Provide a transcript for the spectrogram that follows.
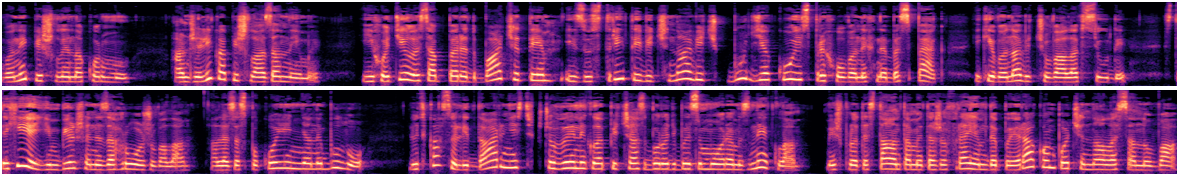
Вони пішли на корму. Анжеліка пішла за ними. Їй хотілося б передбачити і зустріти вічнавіч будь-яку із прихованих небезпек, які вона відчувала всюди. Стихія їм більше не загрожувала, але заспокоєння не було. Людська солідарність, що виникла під час боротьби з морем, зникла. Між протестантами та жофреєм де Пейраком починалася нова,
